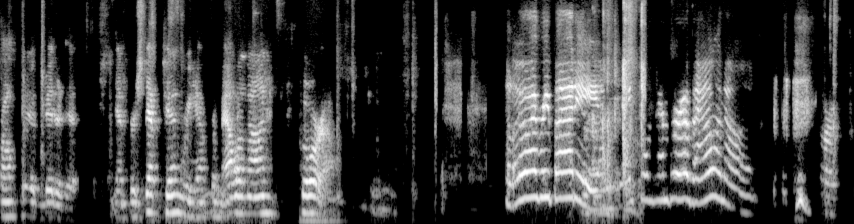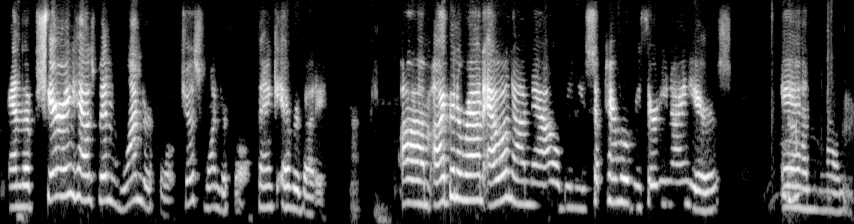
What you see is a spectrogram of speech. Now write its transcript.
promptly admitted it. And for step ten, we have from Al-Anon, Thora. Hello, everybody. I'm a grateful member of Al Anon. and the sharing has been wonderful, just wonderful. Thank everybody. Um, I've been around Al Anon now, will be September will be 39 years. And um,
